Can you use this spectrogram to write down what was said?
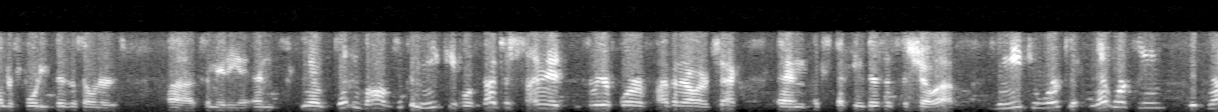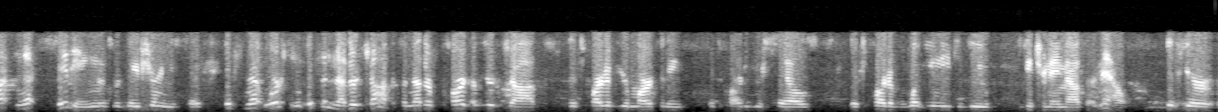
under 40 business owners uh, committee, and you know, get involved, get to meet people. It's not just signing a three or four or five hundred dollar check and expecting business to show up. You need to work it. Networking it's not net sitting. That's what Dave Sherman used to say. It's networking. It's another job. It's another part of your job. It's part of your marketing. It's part of your sales. It's part of what you need to do get your name out there. Now, if you're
